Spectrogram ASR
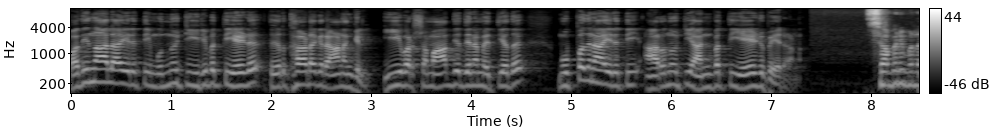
പതിനാലായിരത്തി മുന്നൂറ്റി ഇരുപത്തിയേഴ് തീർത്ഥാടകരാണെങ്കിൽ ഈ വർഷം ആദ്യ ദിനം എത്തിയത് മുപ്പതിനായിരത്തി അറുന്നൂറ്റി അൻപത്തിയേഴ് പേരാണ്. ശബരിമല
